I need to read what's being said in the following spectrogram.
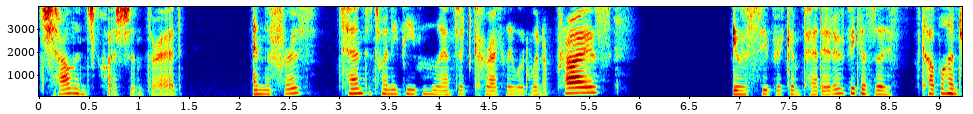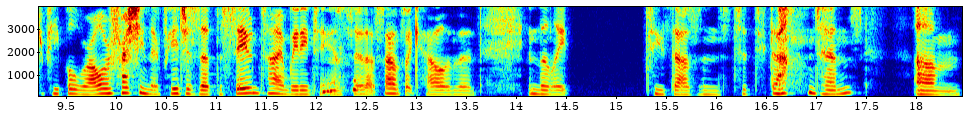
challenge question thread and the first 10 to 20 people who answered correctly would win a prize. It was super competitive because a couple hundred people were all refreshing their pages at the same time waiting to answer. that sounds like hell in the in the late 2000s to 2010s. Um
